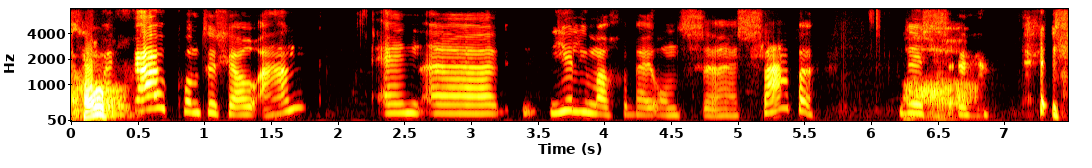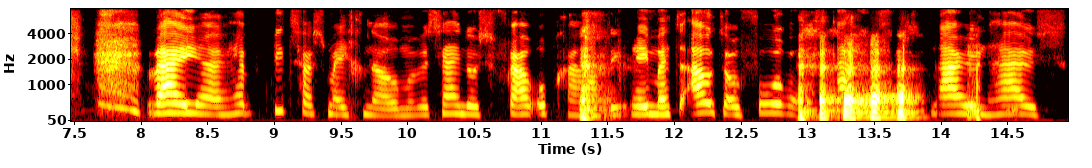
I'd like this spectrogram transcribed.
Oh. Mijn vrouw komt er zo aan. En eh, jullie mogen bij ons eh, slapen. Dus, Oh. eh, wij hebben pizza's meegenomen. We zijn door zijn vrouw opgehaald. Die reed met de auto voor ons naar hun huis.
